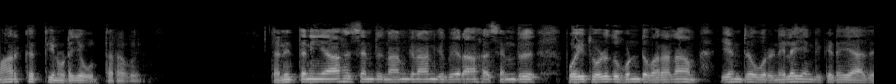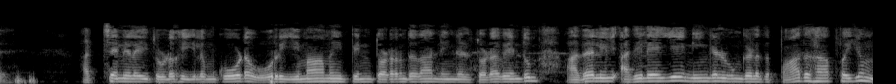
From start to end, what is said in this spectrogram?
மார்க்கத்தினுடைய உத்தரவு. தனித்தனியாக சென்று நான்கு நான்கு பேராக சென்று போய் தொழுது கொண்டு வரலாம் என்ற ஒரு நிலை அங்கு கிடையாது. அச்சநிலை தொழுகையிலும் கூட ஒரு இமாமை பின் தொடர்ந்துதான் நீங்கள் தொட வேண்டும் அதிலே அதிலேயே நீங்கள் உங்களது பாதுகாப்பையும்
